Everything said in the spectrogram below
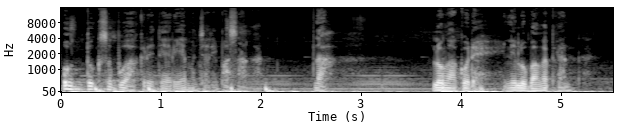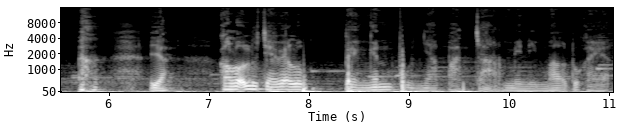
untuk sebuah kriteria mencari pasangan. Nah, lu ngaku deh, ini lu banget kan? ya, kalau lu cewek lu pengen punya pacar minimal tuh kayak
